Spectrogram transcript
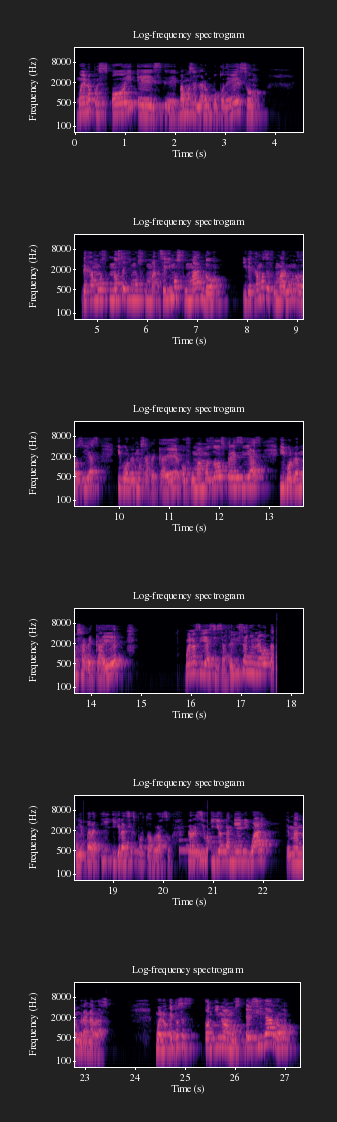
Bueno, pues hoy este, vamos a hablar un poco de eso. Dejamos, no seguimos, seguimos fumando y dejamos de fumar uno o dos días y volvemos a recaer, o fumamos dos, tres días y volvemos a recaer. Buenos días, Isa. Feliz año nuevo también también para ti y gracias por tu abrazo. Lo recibo y yo también igual te mando un gran abrazo. Bueno, entonces continuamos. El cigarro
